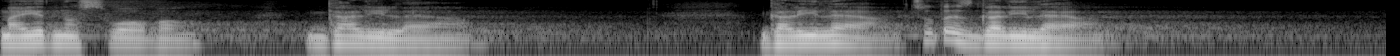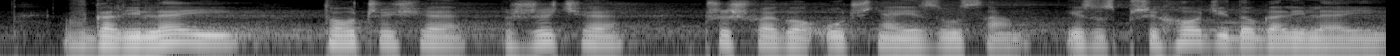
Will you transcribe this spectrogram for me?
na jedno słowo Galilea. Galilea. Co to jest Galilea? W Galilei toczy się życie przyszłego ucznia Jezusa. Jezus przychodzi do Galilei,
